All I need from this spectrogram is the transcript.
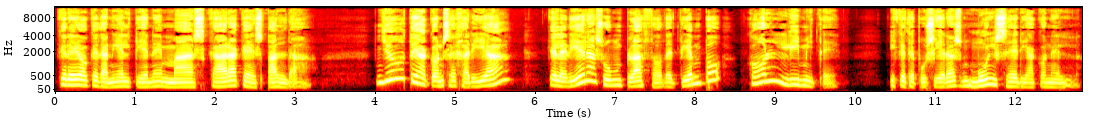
creo que Daniel tiene más cara que espalda. Yo te aconsejaría que le dieras un plazo de tiempo con límite y que te pusieras muy seria con él.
